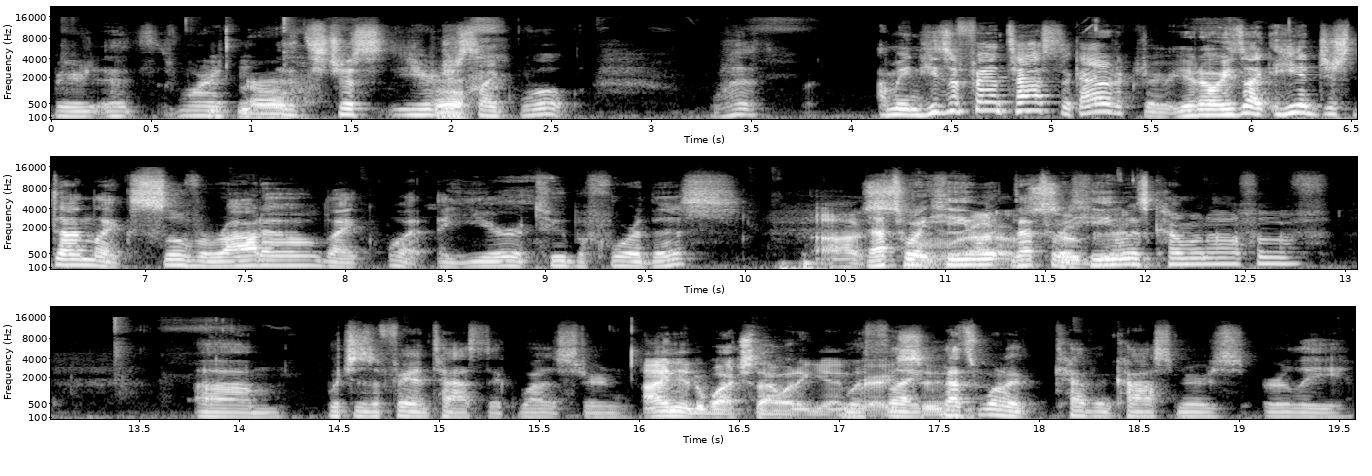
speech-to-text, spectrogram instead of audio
where it's where it's just you're just like well what I mean, he's a fantastic actor. You know, he's like he had just done like Silverado, like what a year or two before this Ah, that's what he that's so what he good. was coming off of um which is a fantastic western I need to watch that one again with very like soon. that's one of kevin costner's early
